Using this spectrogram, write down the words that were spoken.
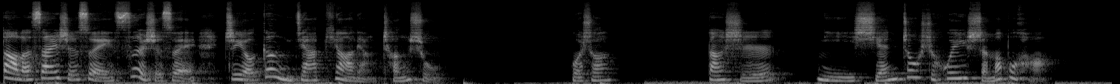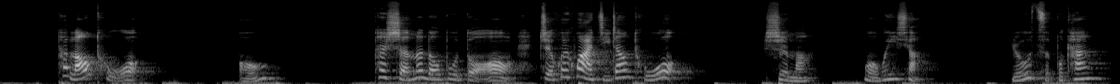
到了三十岁、四十岁，只有更加漂亮成熟。我说：“当时你嫌周世辉什么不好？”他老土。哦，他什么都不懂，只会画几张图，是吗？我微笑，如此不堪。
